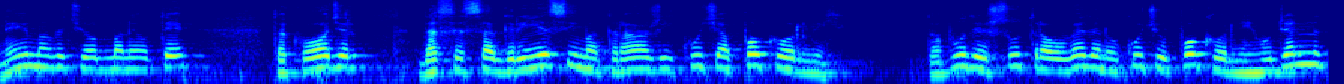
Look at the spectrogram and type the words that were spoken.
Nema već obmane od te. Također, da se sa grijesima traži kuća pokornih. Da budeš sutra uveden u kuću pokornih u džennet,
